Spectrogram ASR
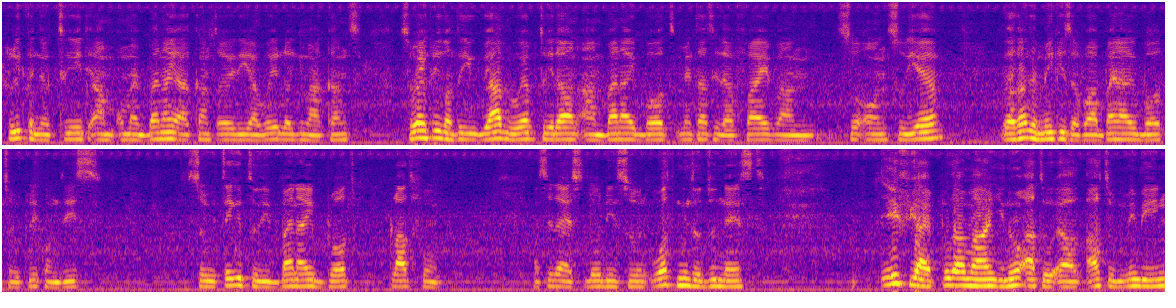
click on your trade i'm on my binary account already. I've already logged in my account. So when you click on the we have the web trader and binary bot metatrader 5 and so on. So here we are going to make use of our binary bot so click on this so we take it to the binary bot platform. Consider it's loading. So what we need to do next if you are a programmer you know how to uh, how to maybe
